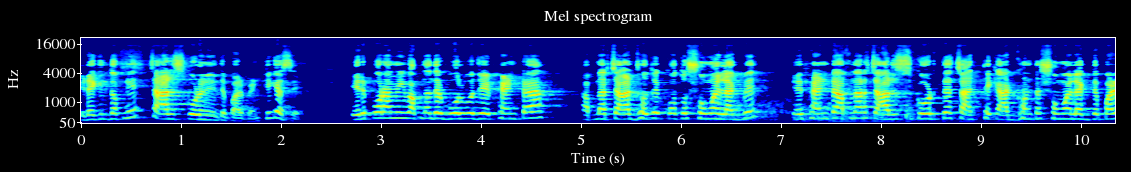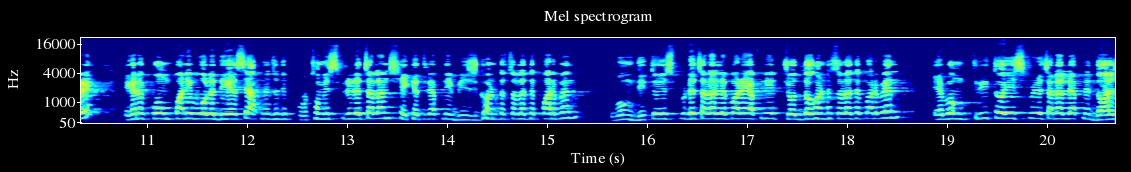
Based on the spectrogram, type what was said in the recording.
এটা কিন্তু আপনি চার্জ করে নিতে পারবেন, ঠিক আছে? এরপর আমি আপনাদের বলব যে ফ্যানটা, আপনার চার্জ হতে কত সময় লাগবে? এই ফ্যানটা আপনার চার্জ করতে চার থেকে আট ঘণ্টা সময় লাগতে পারে। এখানে কোম্পানি বলে দিয়েছে, আপনি যদি প্রথম স্পিডে চালান, সেক্ষেত্রে আপনি বিশ ঘণ্টা চালাতে পারবেন এবং দ্বিতীয় স্পিডে চালালে পরে আপনি চোদ্দ ঘণ্টা চালাতে পারবেন এবং তৃতীয় স্পিডে চালালে আপনি দশ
